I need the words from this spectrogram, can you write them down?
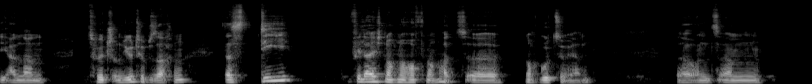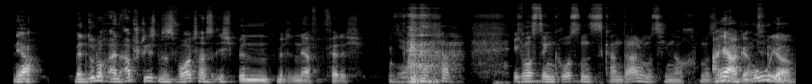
die anderen Twitch- und YouTube-Sachen, dass die vielleicht noch eine Hoffnung hat, äh, noch gut zu werden. und ähm, ja, wenn du noch ein abschließendes Wort hast, ich bin mit den Nerven fertig. Ja, ich muss den großen Skandal, muss ich noch. Muss ah ja, oh ja.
